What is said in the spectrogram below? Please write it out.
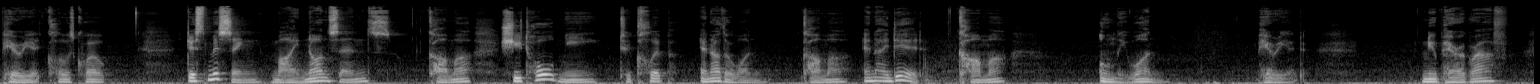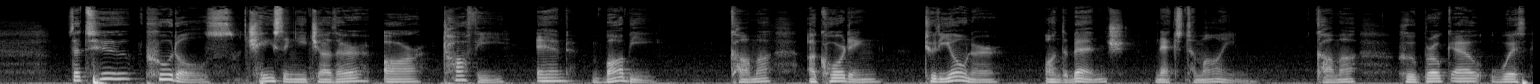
Period, close quote. Dismissing my nonsense, comma, she told me to clip another one, comma, and I did, comma, only one. Period. New paragraph. The two poodles chasing each other are Toffee and Bobby, comma, according to the owner on the bench next to mine, comma, who broke out with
